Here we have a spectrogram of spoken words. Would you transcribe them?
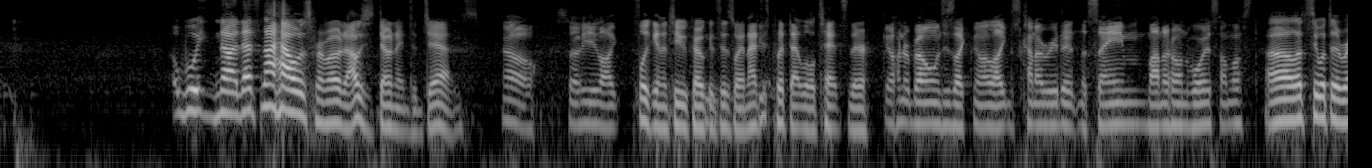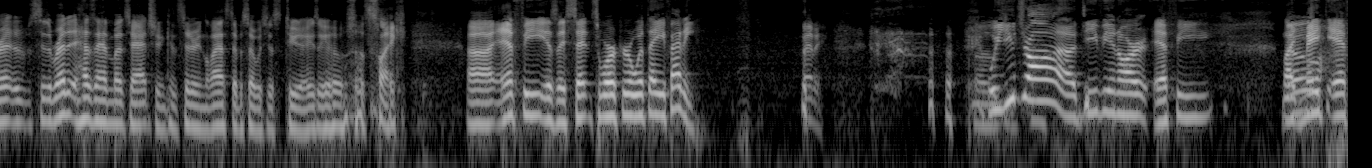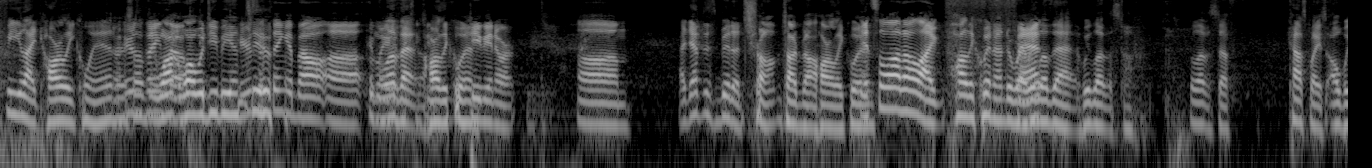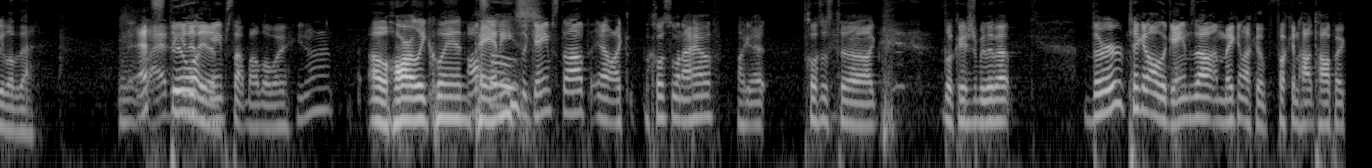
Well, no, that's not how it was promoted. I was just donating to Jazz, Oh, so he like flicking the two cokes his way, and I just put that little text there. got hundred bones. He's like, you know, like just kind of read it in the same monotone voice almost. Uh, let's see what the Reddit. See, the Reddit hasn't had much action considering the last episode was just two days ago. So it's like, uh, Effie is a sex worker with a fatty. Betty. Uh, Will you draw a DeviantArt Effie? Like No. make Effie like Harley Quinn or here's the something. thing, what, though. what would you be into? Here's into? the thing about uh, People love that Harley Quinn. DeviantArt. Um, I got this bit of Trump talking about Harley Quinn. it's a lot of like Harley Quinn underwear. fat- We love that. We love that stuff. We love that stuff. Cosplays. Oh, we love that. That's I had to get still it at in. GameStop, by the way. You know that? Oh, Harley Quinn Also, panties. the GameStop, at, like the closest one I have, like at closest to like location we live at, they're taking all the games out and making like a fucking hot topic.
